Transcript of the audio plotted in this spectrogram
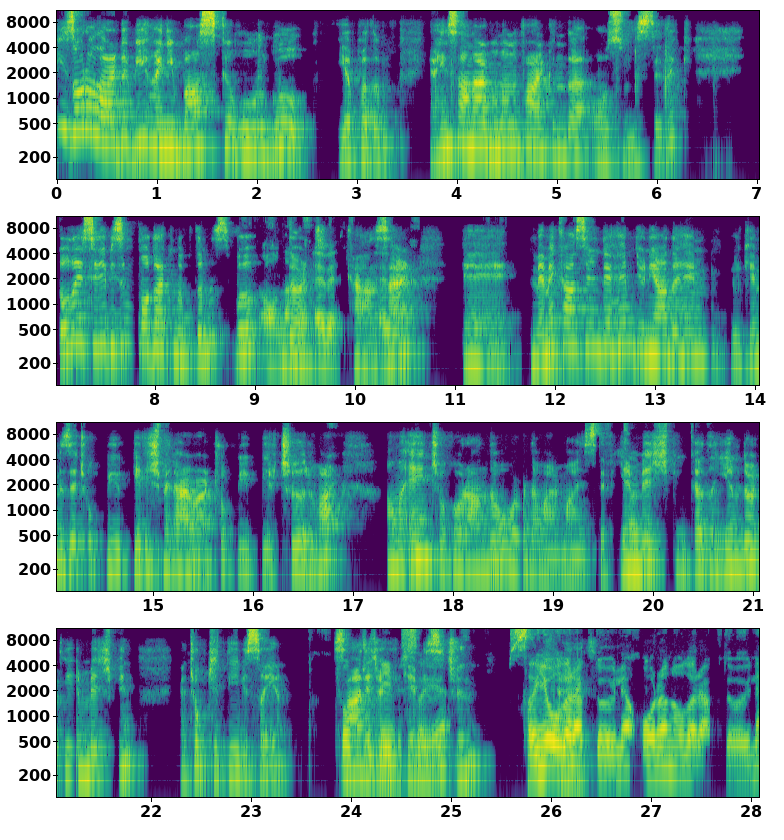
Biz oralarda bir hani baskı, vurgu yapalım. Yani insanlar bunun farkında olsun istedik. Dolayısıyla bizim odak noktamız bu Onlar. dört Evet. kanser. Evet. Ee, meme kanserinde hem dünyada hem ülkemizde çok büyük gelişmeler var. Çok büyük bir çığır var. Ama en çok oranda orada var maalesef. 25 bin kadın, 24-25 bin yani çok ciddi bir sayı. Çok Sadece ülkemiz sayı. için. Sayı olarak Evet, da öyle, oran olarak da öyle.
